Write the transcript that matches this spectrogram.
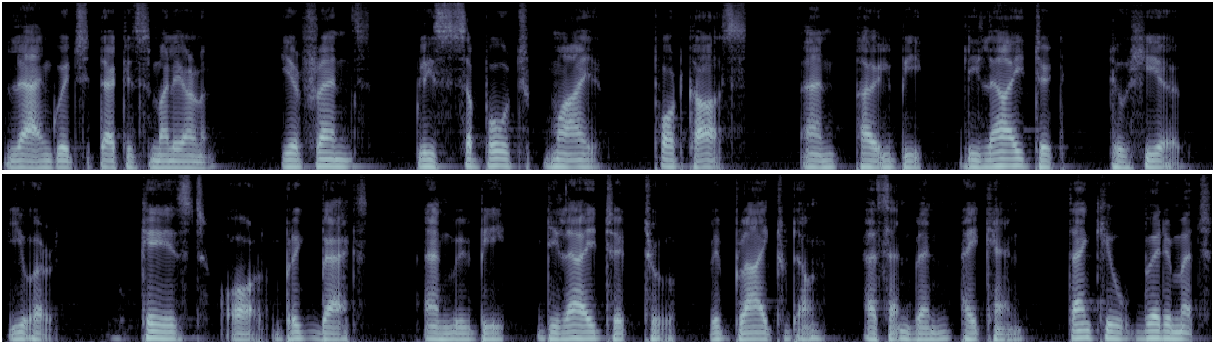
language, that is Malayalam. Dear friends, please support my podcast, and I'll be delighted to hear your case or brickbacks, and will be delighted to reply to them as and when I can. Thank you very much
